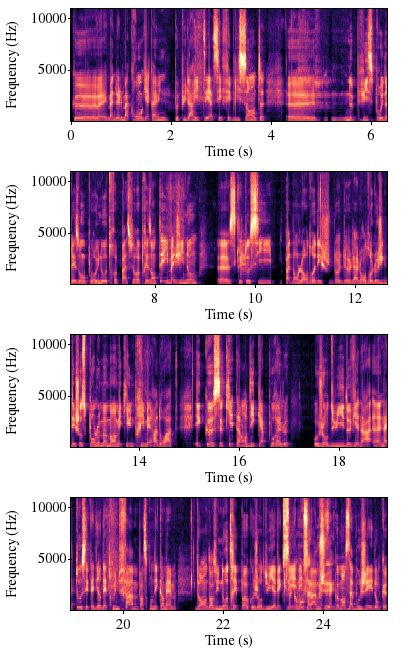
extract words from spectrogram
que Emmanuel Macron, qui a quand même une popularité assez faiblissante, euh, ne puisse pour une raison ou pour une autre pas se représenter. Imaginons euh, ce qui est aussi pas dans l'ordre de l'ordre logique des choses pour le moment, mais qui est une primaire à droite, et que ce qui est un handicap pour elle aujourd'hui devienne un atout, c'est-à-dire d'être une femme, parce qu'on est quand même dans, dans, une autre époque aujourd'hui avec ça les, commence les femmes. À bouger. Ça commence à bouger. Donc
